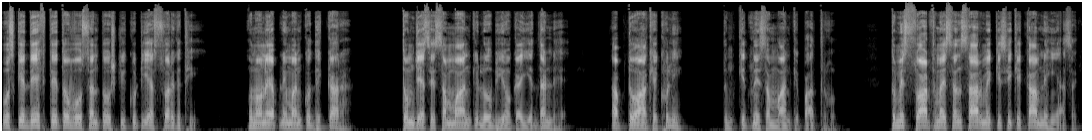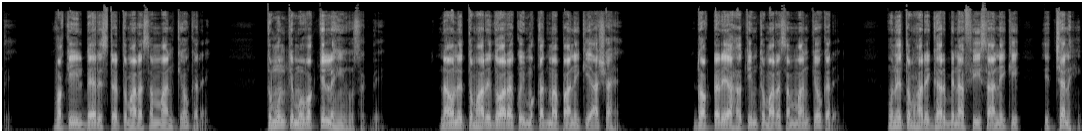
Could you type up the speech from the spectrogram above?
उसके देखते तो वो संतोष की कुटिया स्वर्ग थी। उन्होंने अपने मन को धिक्कारा, तुम जैसे सम्मान के लोभियों का ये दंड है। अब तो आँखें खुली, तुम कितने सम्मान के पात्र हो। तुम इस स्वार्थमय संसार में किसी के काम नहीं आ सकते। वकील बैरिस्टर तुम्हारा सम्मान क्यों करें? तुम उनके मुवक्किल नहीं हो सकते। न उन्हें तुम्हारे द्वारा कोई मुकदमा पाने की आशा है। डॉक्टर या हकीम तुम्हारा सम्मान क्यों करें? उन्हें तुम्हारे घर बिना फ़ीस आने की इच्छा नहीं।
